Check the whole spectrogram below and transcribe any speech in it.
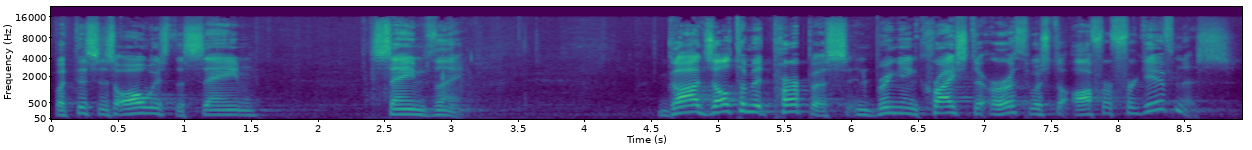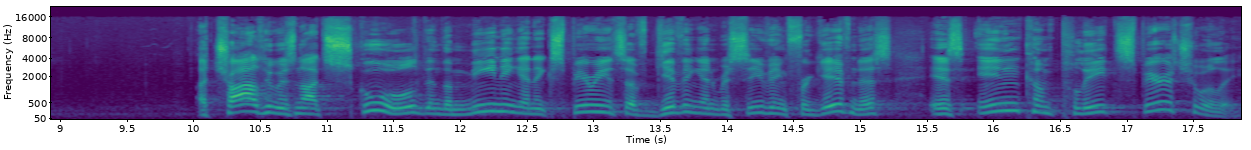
But this is always the same, same thing. God's ultimate purpose in bringing Christ to earth was to offer forgiveness. A child who is not schooled in the meaning and experience of giving and receiving forgiveness is incomplete spiritually.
